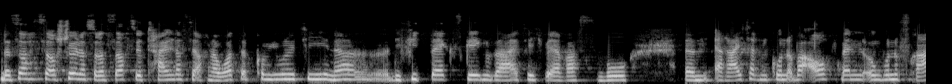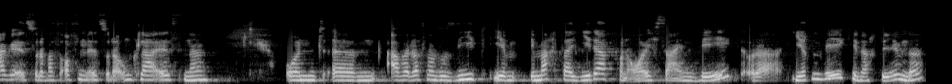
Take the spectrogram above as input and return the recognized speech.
Das ist auch schön, dass du das sagst. Wir teilen das ja auch in der WhatsApp-Community, ne? die Feedbacks gegenseitig, wer was wo ähm, erreicht hat mit Kunden, aber auch wenn irgendwo eine Frage ist oder was offen ist oder unklar ist. Ne? Und ähm, aber dass man so sieht, ihr, ihr macht da jeder von euch seinen Weg oder ihren Weg, je nachdem. Ne?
